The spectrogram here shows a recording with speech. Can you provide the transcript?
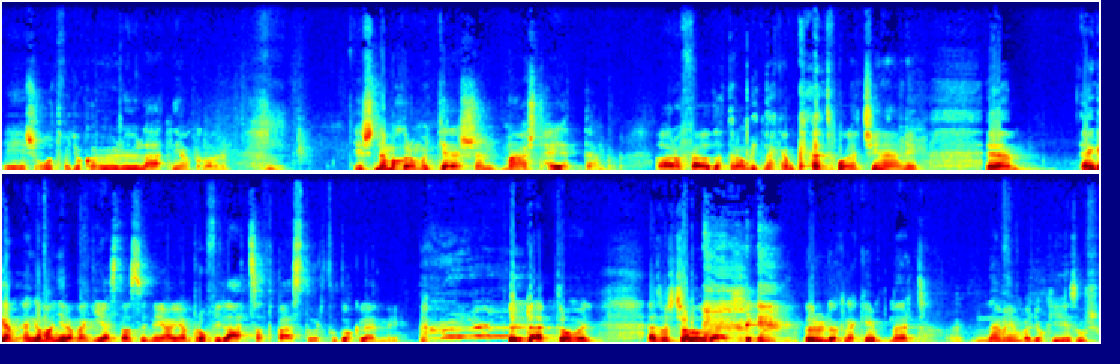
és ott vagyok, ahol ő látni akar. És nem akarom, hogy keressen mást helyettem arra a feladatra, amit nekem kellett volna csinálni. Engem, engem annyira megijeszt az, hogy néha ilyen profi látszatpásztor tudok lenni. nem tudom, hogy ez most csalódás? Örülök neki, mert nem én vagyok Jézus.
